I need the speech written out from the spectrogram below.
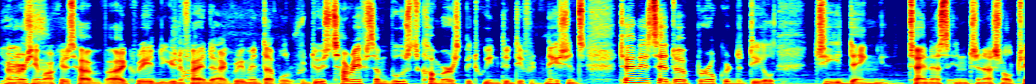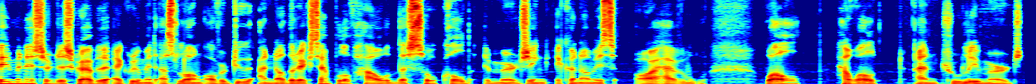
Emerging markets have agreed unified agreement that will reduce tariffs and boost commerce between the different nations. China said to have brokered the deal. Xi Deng, China's international trade minister, described the agreement as long overdue, another example of how the so-called emerging economies are have well have well and truly emerged.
